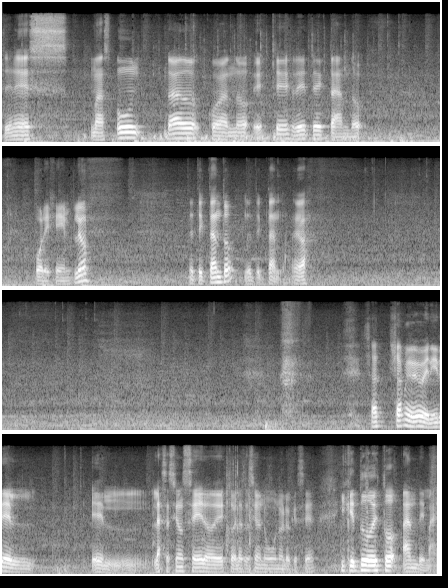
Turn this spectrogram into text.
Tenés más un dado cuando estés detectando. Por ejemplo. Detectando, detectando. Ahí va. ya, ya me veo venir el, el, la sesión 0 de esto, la sesión 1, lo que sea. Y que todo esto ande mal.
